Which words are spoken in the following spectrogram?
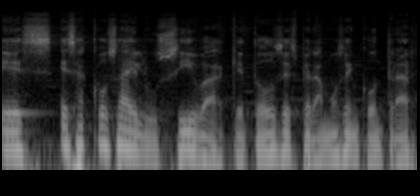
es esa cosa elusiva que todos esperamos encontrar.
